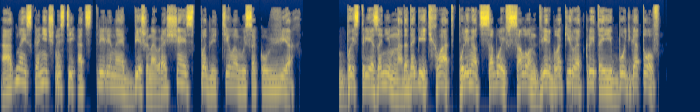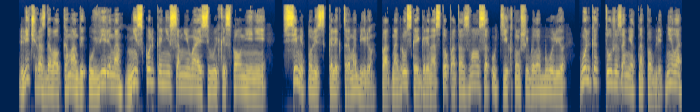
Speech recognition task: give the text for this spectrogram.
а одна из конечностей, отстрелянная, бешено вращаясь, подлетела высоко вверх. «Быстрее за ним, надо добить, хват, пулемет с собой в салон, дверь блокируй открыто и будь готов!» Лич раздавал команды уверенно, нисколько не сомневаясь в их исполнении. Все метнулись к электромобилю. Под нагрузкой голеностоп отозвался утихнувшей было болью. Ольга тоже заметно побледнела,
